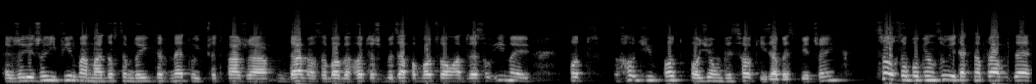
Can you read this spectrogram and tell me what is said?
Także jeżeli firma ma dostęp do internetu i przetwarza dane osobowe chociażby za pomocą adresu e-mail, podchodzi pod poziom wysoki zabezpieczeń, co zobowiązuje tak naprawdę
